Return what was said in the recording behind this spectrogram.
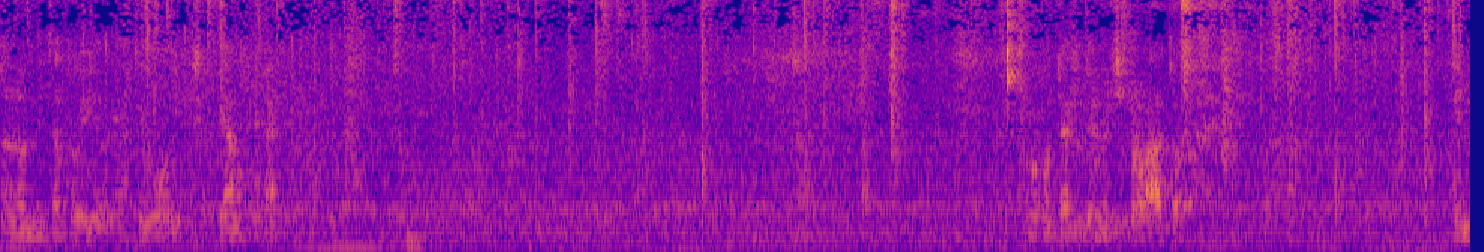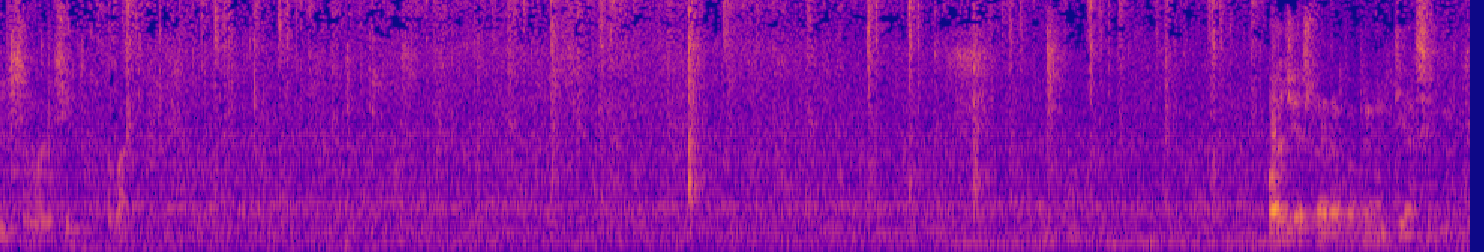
non l'ho inventato io, neanche voi, sappiamo com'è. Sono contento di averci provato e non ci siamo riusciti. Oggi la squadra proprio non ti ha seguito.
